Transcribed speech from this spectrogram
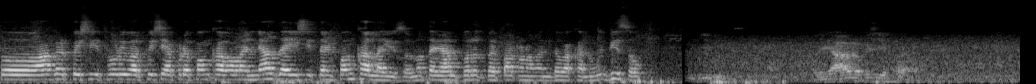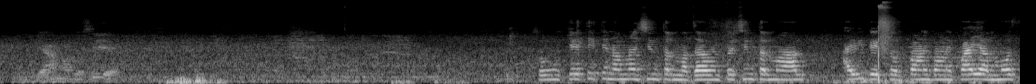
તો આગળ પછી થોડી વાર પછી આપણે પંખાવાળાને ના જઈએ છીએ ત્યાં પંખા લાવીશું. અત્યારે હાલ ભરતભાઈ પાટણાવાળાની દવાખાને ઊભી છું. આવે પછી કે આમાં તો છે તો હું કહેતી હતી ને હમણાં ચિંતનમાં જાઉં તો ચિંતનમાં આવી ગઈ તો પાણી પાણી પાયા મસ્ત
